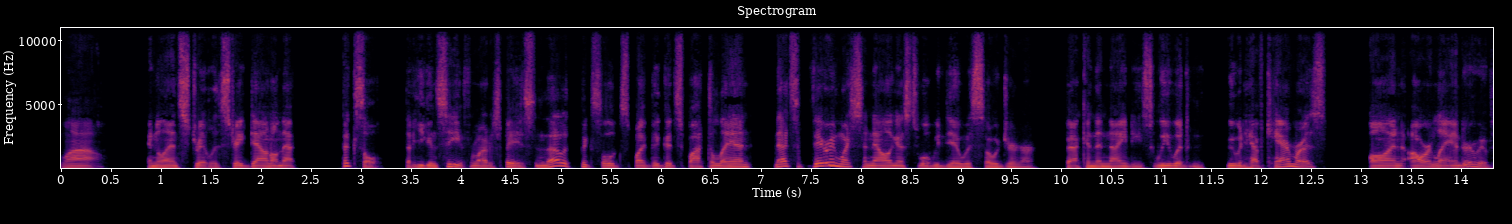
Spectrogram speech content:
Wow. And land straight, straight down on that pixel that you can see from outer space. And that pixel looks might be a good spot to land. That's very much analogous to what we did with Sojourner back in the 90s. We would, we would have cameras on our lander. We have,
